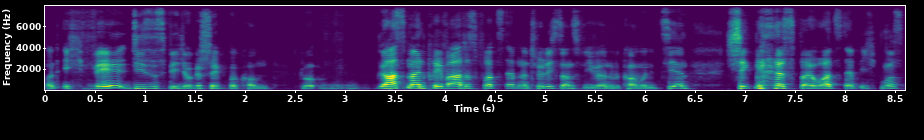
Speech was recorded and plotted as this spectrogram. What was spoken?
Und ich will dieses Video geschickt bekommen. Du, du hast mein privates WhatsApp, natürlich, sonst wie würden wir kommunizieren. Schick mir das bei WhatsApp. Ich muss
